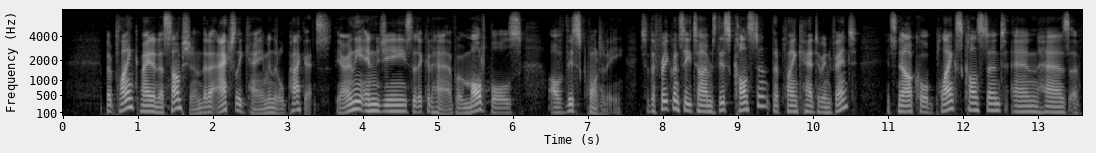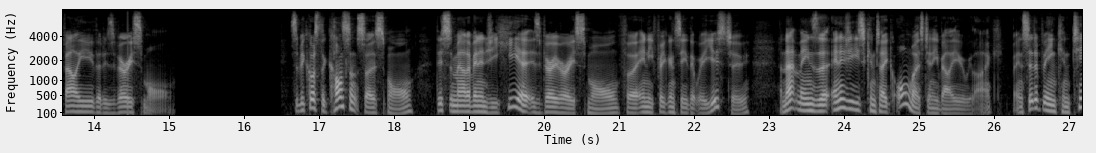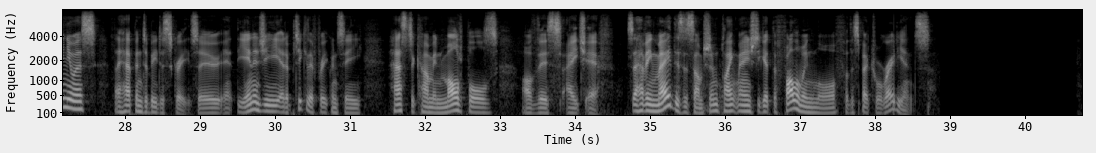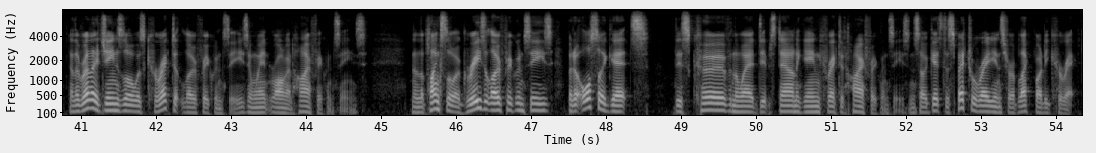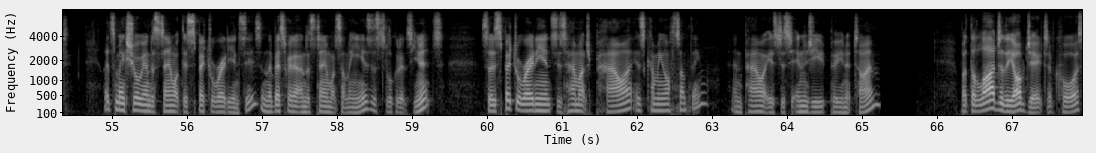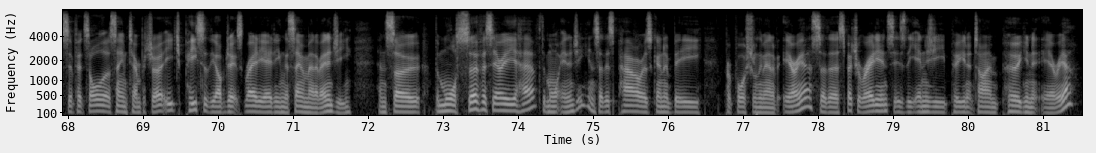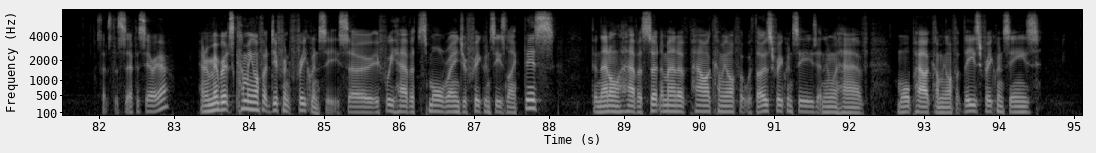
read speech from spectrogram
But Planck made an assumption that it actually came in little packets. The only energies that it could have were multiples of this quantity. So the frequency times this constant that Planck had to invent, it's now called Planck's constant and has a value that is very small. So because the constant's so small, this amount of energy here is very, very small for any frequency that we're used to, and that means that energies can take almost any value we like, but instead of being continuous, they happen to be discrete. So eh, the energy at a particular frequency has to come in multiples of this HF. So having made this assumption, Planck managed to get the following law for the spectral radiance. Now the Rayleigh-Jeans law was correct at low frequencies and went wrong at high frequencies. Now the Planck's law agrees at low frequencies, but it also gets this curve and the way it dips down again correct at high frequencies. And so it gets the spectral radiance for a black body correct. Let's make sure we understand what this spectral radiance is. And the best way to understand what something is is to look at its units. So spectral radiance is how much power is coming off something. And power is just energy per unit time. But the larger the object, of course, if it's all at the same temperature, each piece of the object is radiating the same amount of energy. And so the more surface area you have, the more energy. And so this power is going to be proportional amount of area. So the spectral radiance is the energy per unit time per unit area. So that's the surface area. And remember, it's coming off at different frequencies. So if we have a small range of frequencies like this, then that'll have a certain amount of power coming off it with those frequencies. And then we'll have more power coming off at these frequencies.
